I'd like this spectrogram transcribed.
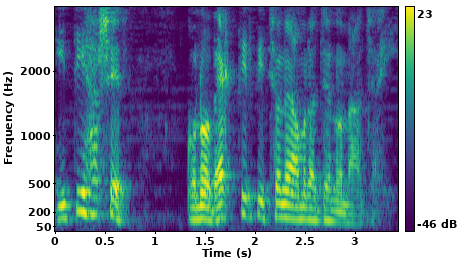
ইতিহাসের কোনো ব্যক্তির পিছনে আমরা যেন না যাই।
